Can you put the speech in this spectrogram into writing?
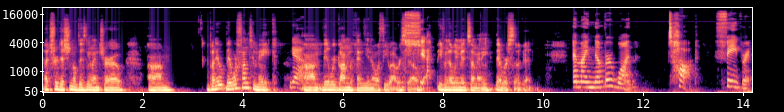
a traditional Disneyland churro. Um, but it, they were fun to make. Yeah. Um, they were gone within you know a few hours though. Yeah. Even though we made so many, they were so good. And my number one top favorite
